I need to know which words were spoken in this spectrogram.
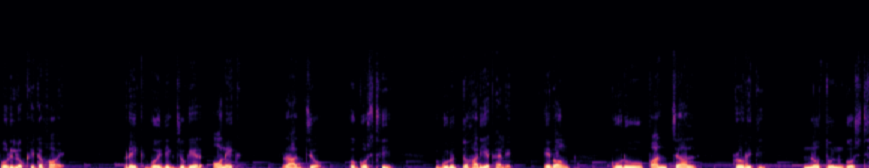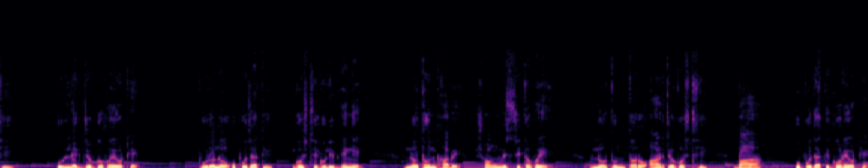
পরিলক্ষিত হয়। ঋক বৈদিক যুগের অনেক রাজ্য ও গোষ্ঠী গুরুত্ব হারিয়ে ফেলে এবং কুরু, পাঞ্চাল প্রভৃতি নতুন গোষ্ঠী উল্লেখযোগ্য হয়ে ওঠে। পুরনো উপজাতি গোষ্ঠীগুলি ভেঙে নতুনভাবে সংমিশ্রিত হয়ে নতুনতর আর্য গোষ্ঠী বা উপজাতি গড়ে ওঠে।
